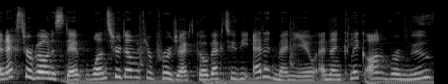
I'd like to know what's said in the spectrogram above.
An extra bonus tip, once you're done with your project, go back to the edit menu and then click on remove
